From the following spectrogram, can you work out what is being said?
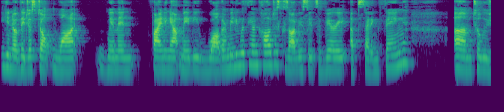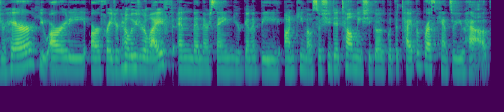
you know, they just don't want women finding out maybe while they're meeting with the oncologist, because obviously it's a very upsetting thing. Um, to lose your hair. You already are afraid you're going to lose your life. And then they're saying you're going to be on chemo. So she did tell me, she goes, with the type of breast cancer you have,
